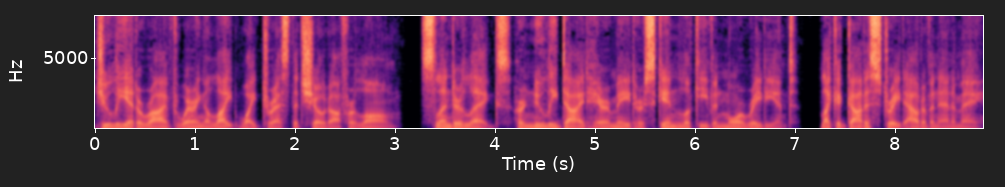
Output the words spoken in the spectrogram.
Juliet arrived wearing a light white dress that showed off her long, slender legs. Her newly dyed hair made her skin look even more radiant, like a goddess straight out of an anime.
